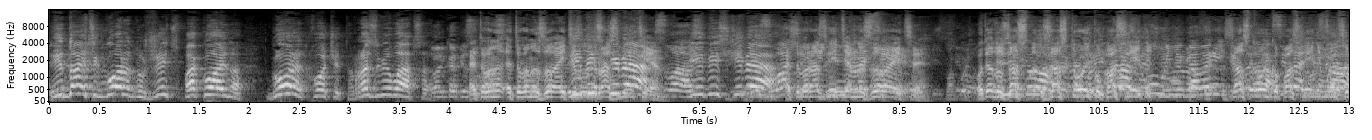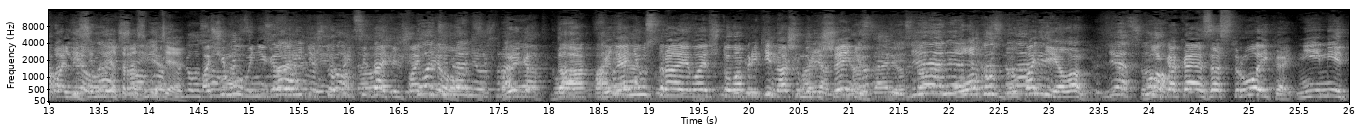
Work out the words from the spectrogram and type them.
И дайте городу жить спокойно. Город хочет развиваться. Это вы, это вы называете И без тебя, развитием? и без тебя. Это вы развитием называете? Вот эту зас- застройку последней, застройку последней муниципальной земли, это развитие? Почему вы не говорите, что председатель Что поделал? тебя не устраивает? Да, меня не устраивает, что вопреки нашему решению Не, не, отпуск был поделан. Нет, стоп. Никакая застройка не имеет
